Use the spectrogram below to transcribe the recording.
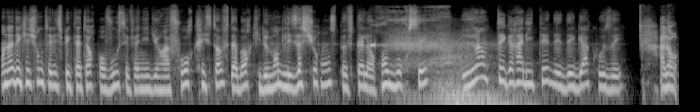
On a des questions de téléspectateurs pour vous, Stéphanie Durafour. Christophe, d'abord, qui demande les assurances peuvent-elles rembourser l'intégralité des dégâts causés? Alors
